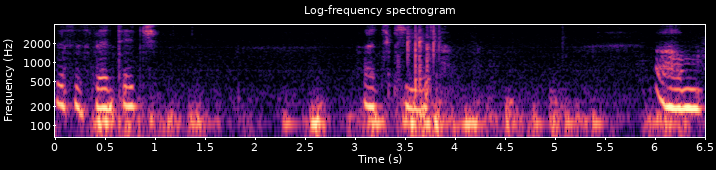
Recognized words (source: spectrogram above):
This is vintage. That's cute. Um,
